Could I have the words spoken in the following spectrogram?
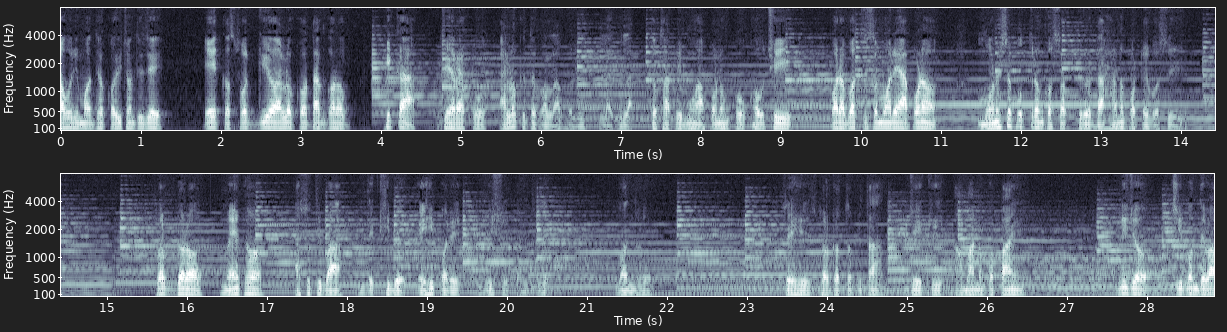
ଆହୁରି ମଧ୍ୟ କହିଛନ୍ତି ଯେ ଏକ ସ୍ୱର୍ଗୀୟ ଆଲୋକ ତାଙ୍କର ଫିକା ଚେହେରାକୁ ଆଲୋକିତ କଲା ଭଳି ଲାଗିଲା। ତଥାପି ମୁଁ ଆପଣଙ୍କୁ କହୁଛି ପରବର୍ତ୍ତୀ ସମୟରେ ଆପଣ ମଣିଷ ପୁତ୍ରଙ୍କ ଶକ୍ତିର ଡାହାଣ ପଟେ ବସି ସ୍ୱର୍ଗର ମେଘ ଆସୁଥିବା ଦେଖିବେ ଏହିପରି ଯୀଶୁ କହିଥିଲେ। ବନ୍ଧୁ ସେହି ସ୍ୱର୍ଗତ ପିତା ଯିଏକି ଆମମାନଙ୍କ ପାଇଁ ନିଜ ଜୀବନ ଦେବା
